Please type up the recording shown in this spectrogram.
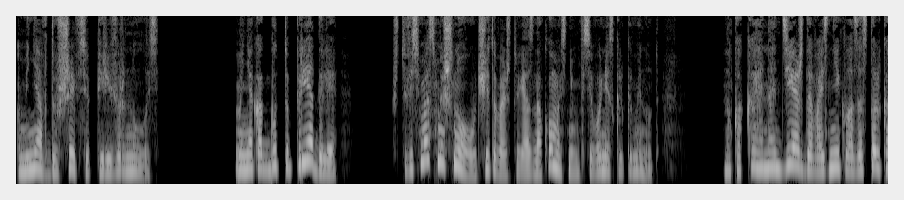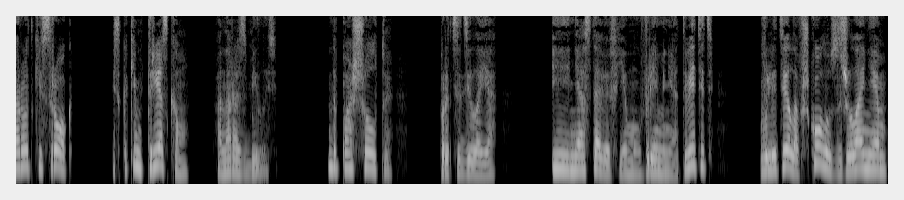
У меня в душе все перевернулось. Меня как будто предали — что весьма смешно, учитывая, что я знакома с ним всего несколько минут. Но какая надежда возникла за столь короткий срок, и с каким треском она разбилась. «Да пошел ты», — процедила я, и, не оставив ему времени ответить, влетела в школу с желанием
